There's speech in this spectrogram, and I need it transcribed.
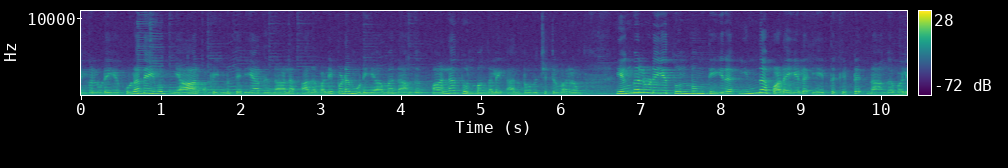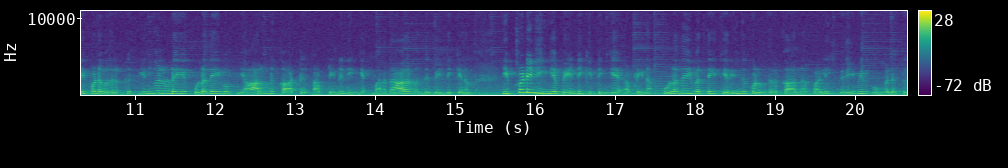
எங்களுடைய குலதெய்வம் யார் அப்படின்னு தெரியாததுனால அதை வழிபட முடியாமல் நாங்கள் பல துன்பங்களை அனுபவிச்சுட்டு வரோம் எங்களுடைய துன்பம் தீர இந்த படையலை ஏற்றுக்கிட்டு நாங்கள் வழிபடுவதற்கு எங்களுடைய குலதெய்வம் யாருன்னு காட்டு அப்படின்னு நீங்கள் மனதார வந்து வேண்டிக்கணும். இப்படி நீங்கள் வேண்டிக்கிட்டீங்க அப்படின்னா குலதெய்வத்தை தெரிந்து கொள்வதற்கான வழி விரைவில் உங்களுக்கு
